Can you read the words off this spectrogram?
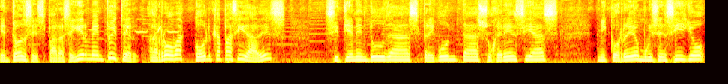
Entonces, para seguirme en Twitter, arroba con capacidades, si tienen dudas, preguntas, sugerencias, mi correo muy sencillo,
